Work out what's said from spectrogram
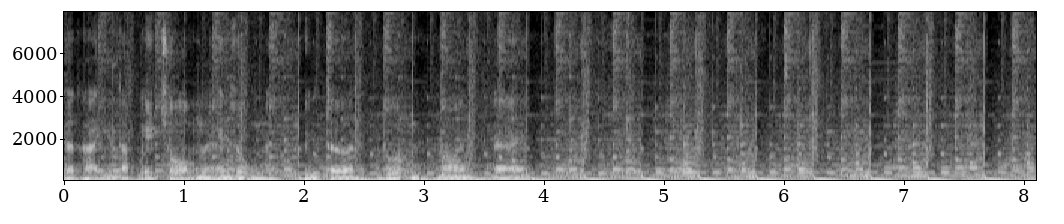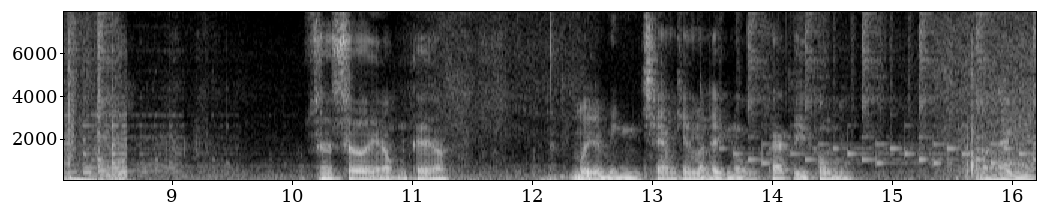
rất hay như tắp echo mọi người hay dùng này filter này root này noise đấy. Sơ sơ thì nó cũng thế thôi. Bây giờ mình xem trên màn hình nó có khác gì không nhá. Màn hình này.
